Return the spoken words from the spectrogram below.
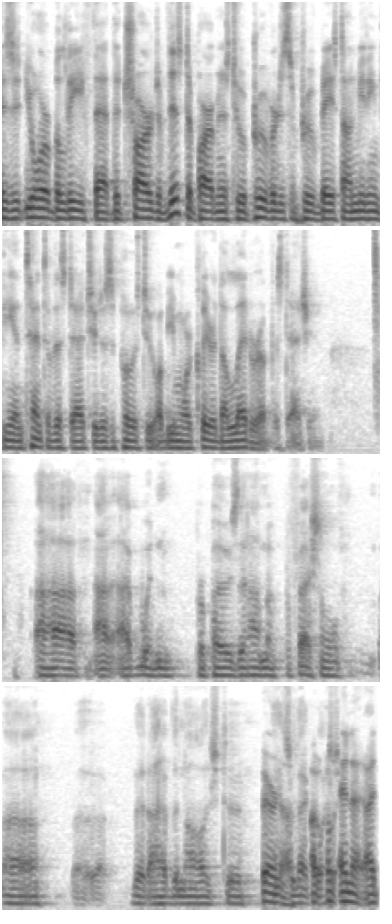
is it your belief that the charge of this department is to approve or disapprove based on meeting the intent of the statute as opposed to, I'll be more clear, the letter of the statute? Uh, I I wouldn't propose that I'm a professional, uh, uh, that I have the knowledge to Fair answer enough. that Oh, oh, question. And I,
